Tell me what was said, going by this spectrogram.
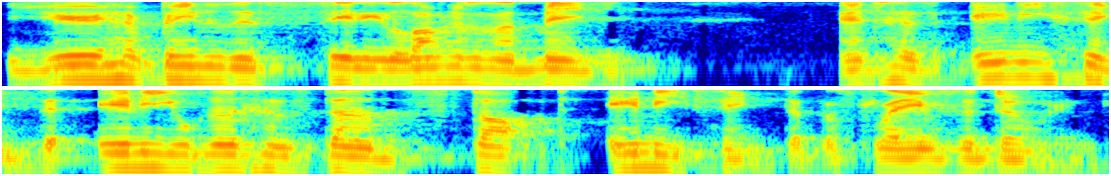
you have been in this city longer than me, and has anything that anyone has done stopped anything that the slaves are doing?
